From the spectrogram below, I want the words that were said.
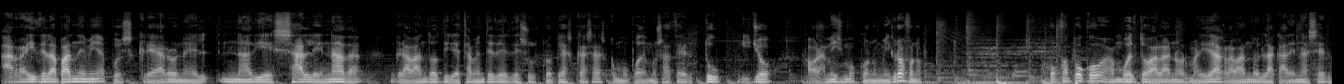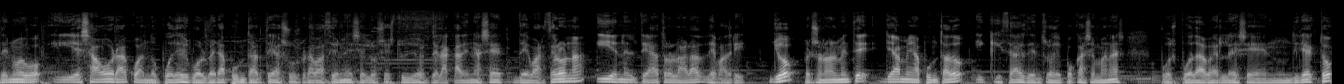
A raíz de la pandemia, pues crearon el Nadie sale nada, grabando directamente desde sus propias casas como podemos hacer tú y yo ahora mismo con un micrófono. Poco a poco han vuelto a la normalidad grabando en la cadena Ser de nuevo y es ahora cuando puedes volver a apuntarte a sus grabaciones en los estudios de la cadena Ser de Barcelona y en el Teatro Lara de Madrid. Yo personalmente ya me he apuntado y quizás dentro de pocas semanas pues pueda verles en un directo,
